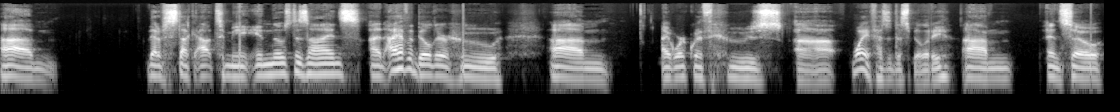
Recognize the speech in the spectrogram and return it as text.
um, that have stuck out to me in those designs, and I have a builder who um, I work with whose uh, wife has a disability. Um, and so,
